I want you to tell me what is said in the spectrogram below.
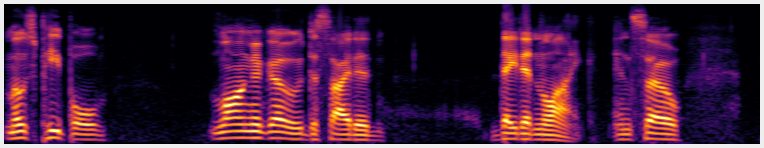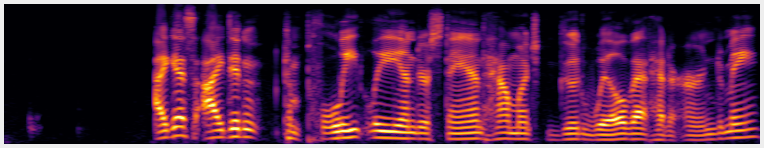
most people long ago decided they didn't like. And so I guess I didn't completely understand how much goodwill that had earned me.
